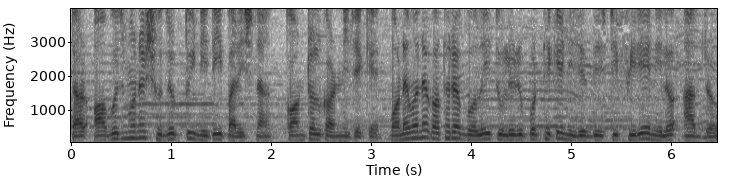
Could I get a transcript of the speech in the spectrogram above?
তার অবুঝ মনের সুযোগ তুই নিতেই পারিস না। কন্ট্রোল কর নিজেকে। মনে মনে কথাটা বলেই তুলির উপর থেকে নিজের দৃষ্টি ফিরিয়ে নিল আদ্র।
